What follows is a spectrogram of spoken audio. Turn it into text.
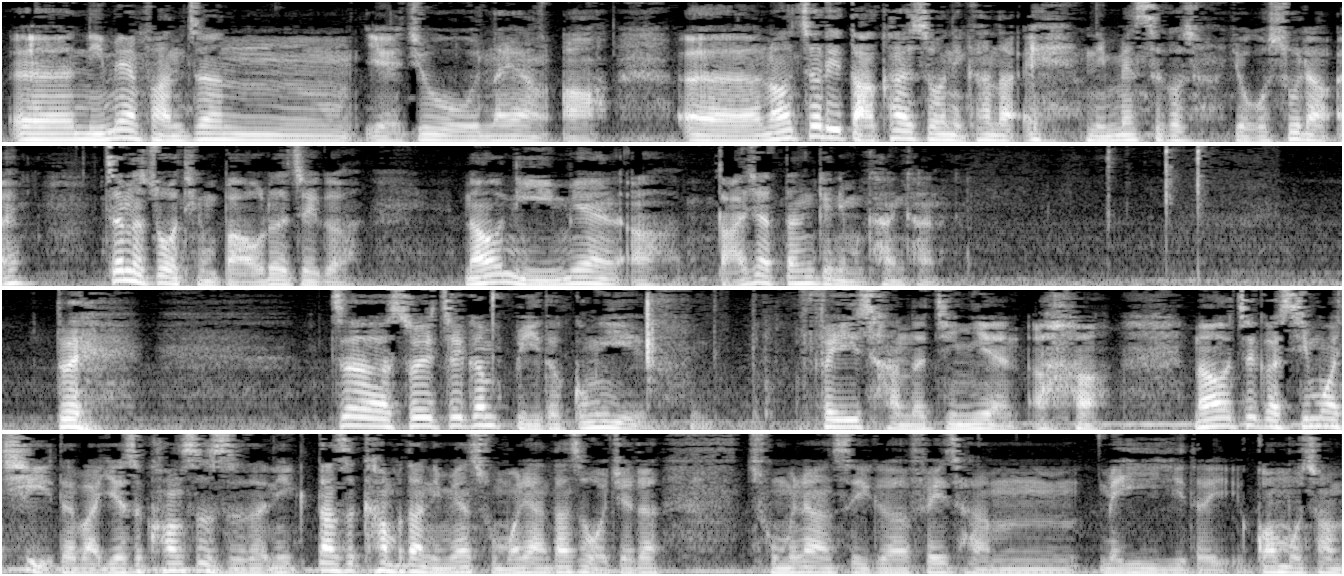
呃，里面反正也就那样啊。呃，然后这里打开的时候，你看到哎，里面是个有个塑料，哎，真的做挺薄的这个。然后里面啊，打一下灯给你们看看。对，这所以这根笔的工艺。非常的惊艳啊！然后这个吸墨器对吧，也是框四十的，你但是看不到里面储墨量，但是我觉得储墨量是一个非常没意义的光幕上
